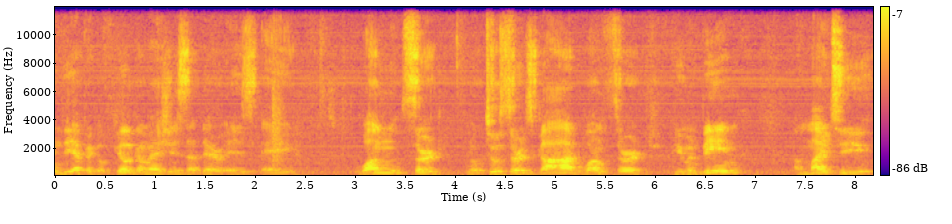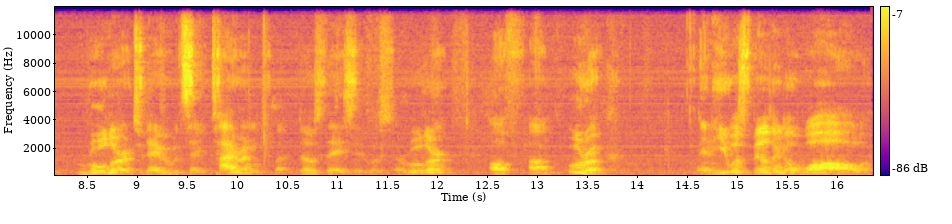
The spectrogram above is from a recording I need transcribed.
in the Epic of Gilgamesh is that there is a one third, no, two thirds God, one third human being, a mighty ruler. Today we would say tyrant, but those days it was a ruler of um, Uruk. And he was building a wall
